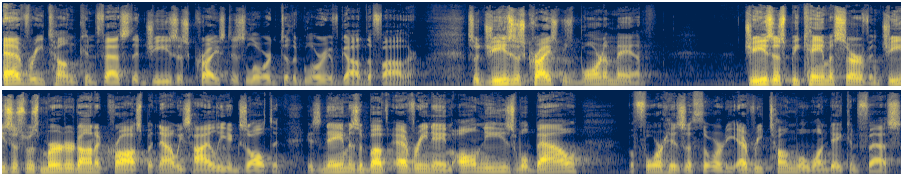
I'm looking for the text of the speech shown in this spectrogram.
every tongue confess that Jesus Christ is Lord to the glory of God the Father. So Jesus Christ was born a man. Jesus became a servant. Jesus was murdered on a cross, but now he's highly exalted. His name is above every name. All knees will bow before his authority. Every tongue will one day confess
